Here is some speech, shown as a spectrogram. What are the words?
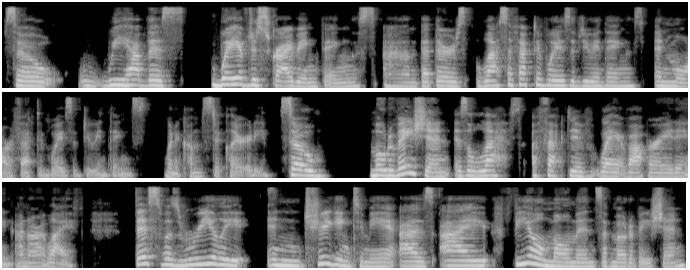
So we have this way of describing things um, that there's less effective ways of doing things and more effective ways of doing things when it comes to clarity. So, motivation is a less effective way of operating in our life. This was really intriguing to me as I feel moments of motivation.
